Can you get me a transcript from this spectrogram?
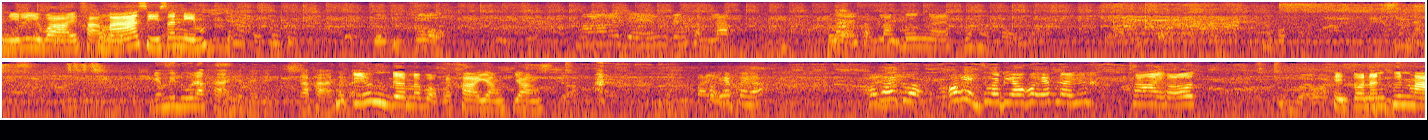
ตัวนี้รีวายขาม้าสีสนิมเกือบถึงข้อไม่เบนเป็นสำหรับไม่ได้สำหรับมึงไงนั่นแหละยังไม่รู้ราคาเห็นไหมเนี่ยราคาเมื่เท่าอไหร่กี้มันเดินมาบอกราคายังยังไปเขาเอฟไปแล้วเขาได้ตัวเขาเห็นตัวเดียวเขาเอฟเลยเนี่ยใช่เขาคุ้มแล้วอะ เห็นตัวนั้นขึ้นมา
